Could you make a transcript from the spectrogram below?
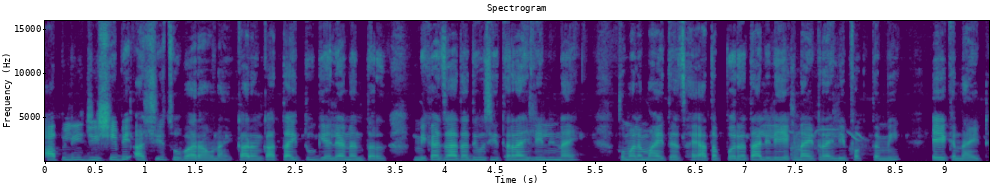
आपली जीशीबी अशीच उभा राहू आहे कारण का ताई तू गेल्यानंतर मी काय जादा दिवस इथं राहिलेली नाही. तुम्हाला माहीतच आहे आता परत आलेली एक नाईट राहिली फक्त मी एक नाईट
